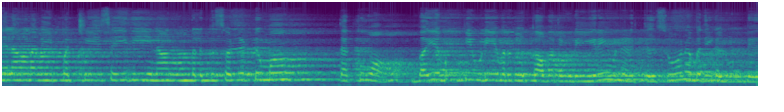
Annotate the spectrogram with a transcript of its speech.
மேலானவை பற்றிய செய்தியை நான் உங்களுக்கு சொல்லட்டுமா? தக்குவா பயபக்தி உடையவர்களுக்கு அவர்களுடைய இறைவனிடத்தில் சோனபதிகள் உண்டு.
